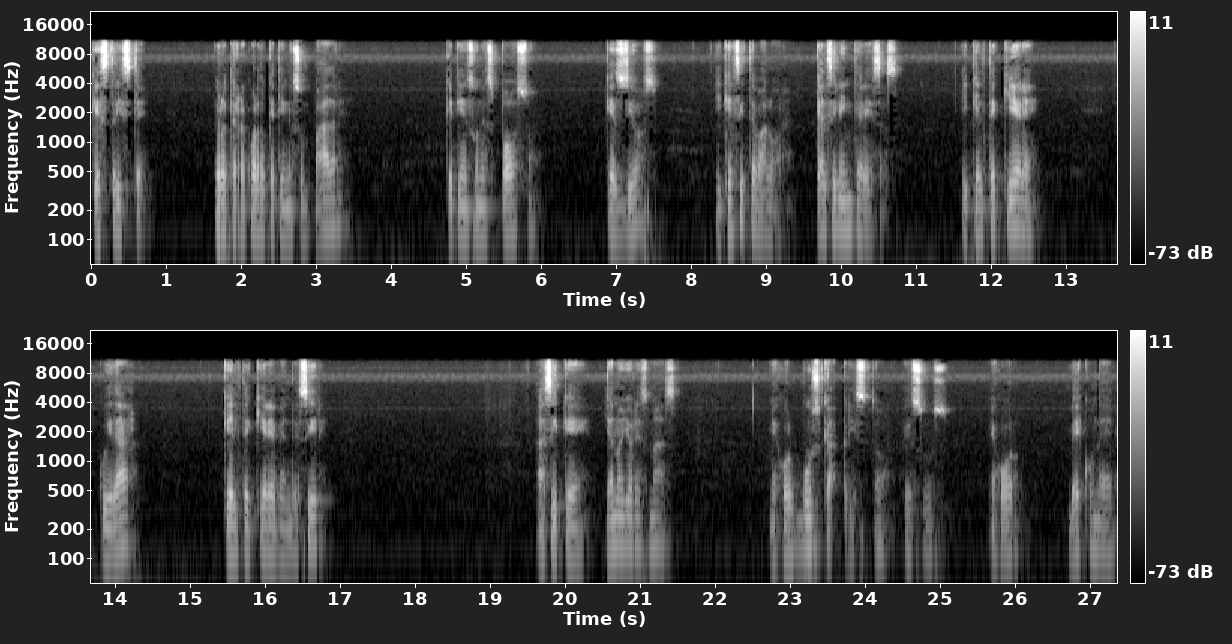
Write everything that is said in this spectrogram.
que es triste, pero te recuerdo que tienes un Padre, que tienes un esposo, que es Dios, y que Él sí te valora, que Él sí le interesas, y que Él te quiere cuidar, que Él te quiere bendecir. Así que ya no llores más. Mejor busca a Cristo Jesús. Mejor ve con Él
